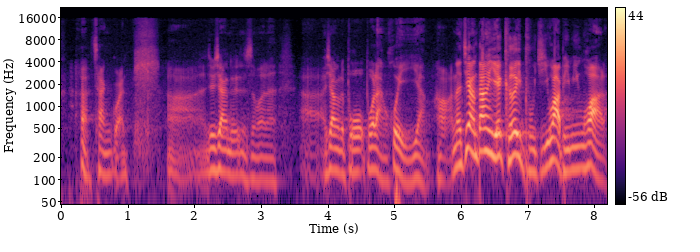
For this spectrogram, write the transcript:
参观，啊，就像的什么呢？啊，像的博博览会一样，哈，那这样当然也可以普及化、平民化了。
